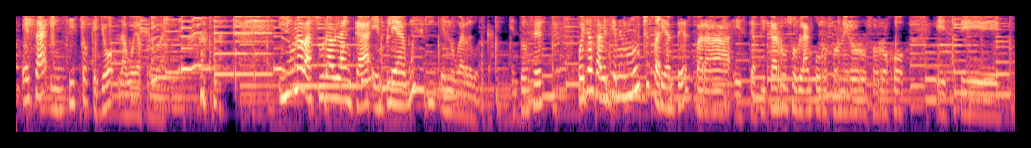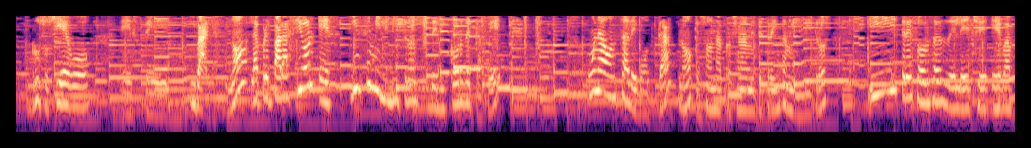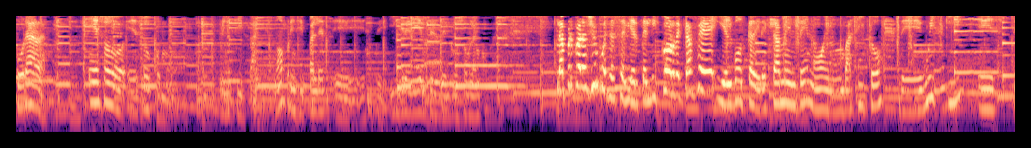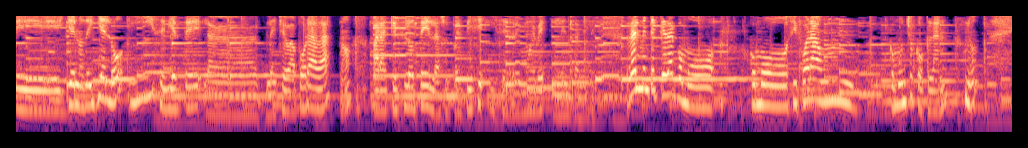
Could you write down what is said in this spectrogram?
Esa, insisto que yo la voy a probar. y una basura blanca emplea whisky en lugar de vodka. Entonces, pues ya saben, tienen muchas variantes para este, aplicar ruso blanco, ruso negro, ruso rojo, este, ruso ciego, este, y varias, ¿no? La preparación es 15 mililitros de licor de café, una onza de vodka, ¿no? Que son aproximadamente 30 mililitros, y 3 onzas de leche evaporada. Eso, eso como principales, ¿no? Principales eh, este, ingredientes del ruso blanco. La preparación pues se vierte el licor de café y el vodka directamente, ¿no? En un vasito de whisky este, lleno de hielo y se vierte la leche evaporada, ¿no? Para que flote en la superficie y se remueve lentamente. Realmente queda como, como si fuera un, como un chocoplan, ¿no?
